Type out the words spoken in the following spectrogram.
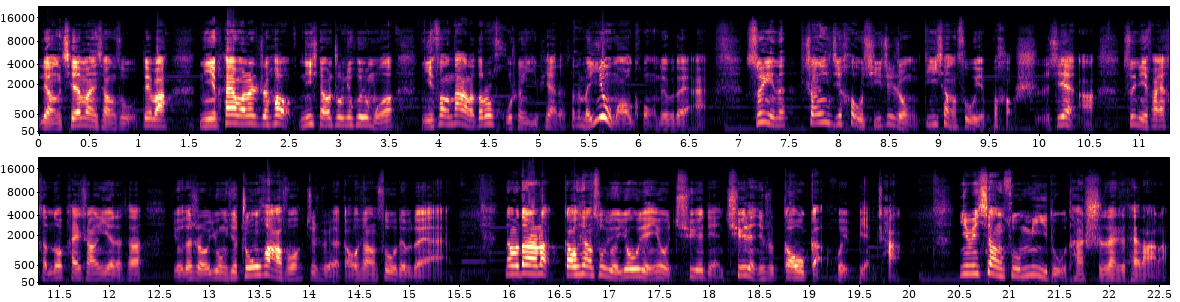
两千万像素，对吧？你拍完了之后，你想要中间灰模，你放大了都是糊成一片的，它都没有毛孔，对不对？哎，所以呢，商业级后期这种低像素也不好实现啊。所以你发现很多拍商业的，它有的时候用一些中画幅，就是为了高像素，对不对？哎，那么当然了，高像素有优点也有缺点，缺点就是高感会变差，因为像素密度它实在是太大了。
